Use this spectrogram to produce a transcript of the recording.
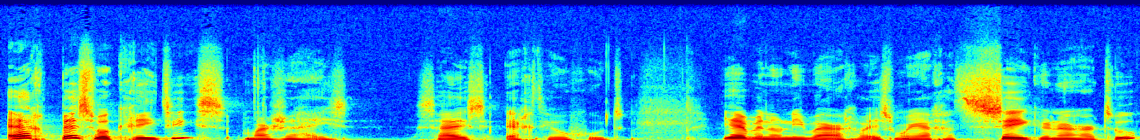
echt best wel kritisch, maar zij is, zij is echt heel goed. Jij bent nog niet waar geweest, maar jij gaat zeker naar haar toe.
